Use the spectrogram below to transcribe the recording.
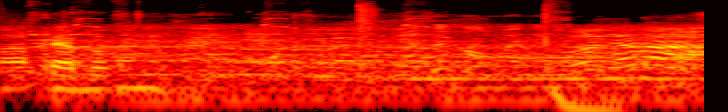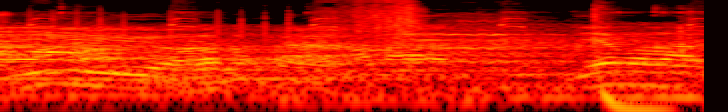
maaf ya bukan iya. Dia malah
